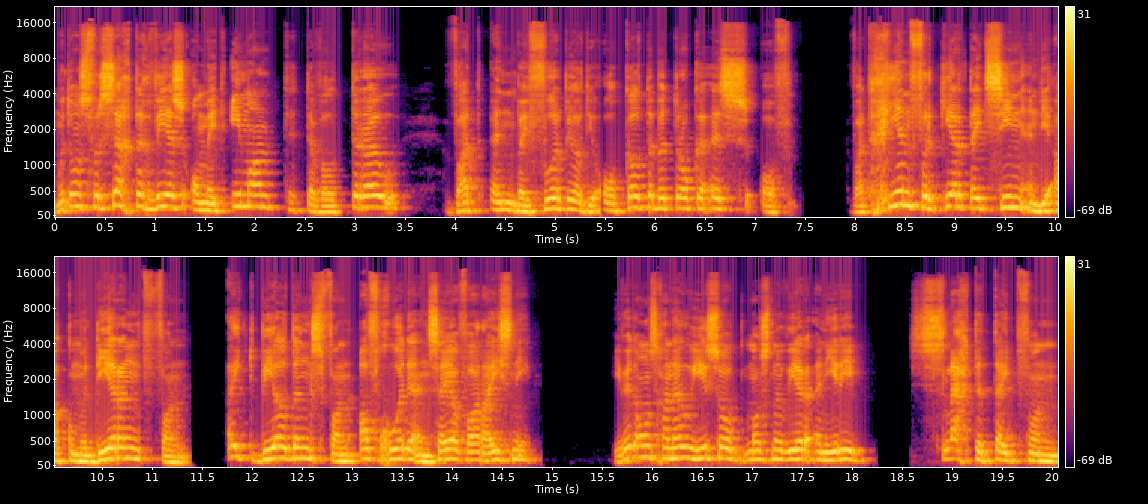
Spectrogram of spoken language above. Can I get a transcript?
moet ons versigtig wees om met iemand te wil trou wat in byvoorbeeld die okkulte betrokke is of wat geen verkeerdheid sien in die akkommodering van uitbeeldings van afgode in sy of haar huis nie. Jy weet ons gaan nou hierso mos nou weer in hierdie slegte tyd van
